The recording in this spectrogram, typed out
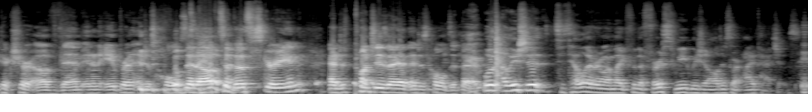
a picture of them in an apron and just holds it up to the screen and just punches it and just holds it there? Well, Alicia, to tell everyone, like for the first week, we should all just wear eye patches. eye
